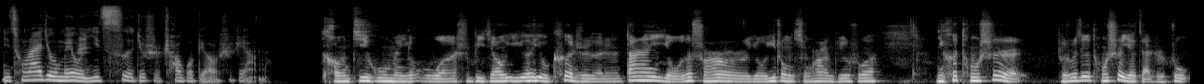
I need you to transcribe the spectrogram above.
你从来就没有一次就是超过标，是这样吗？好像几乎没有。我是比较一个有克制的人，当然有的时候有一种情况，比如说你和同事，比如说这个同事也在这住，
